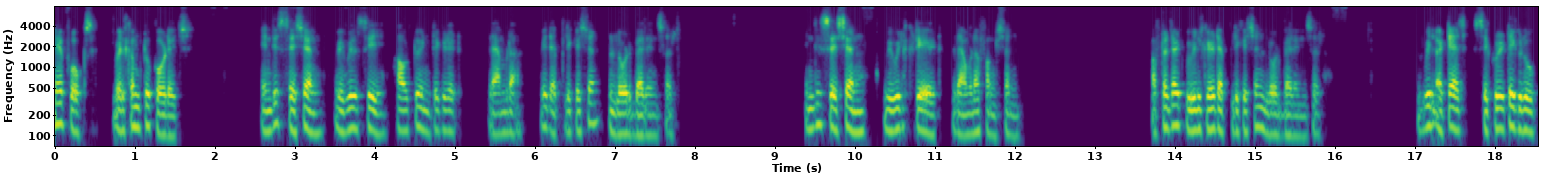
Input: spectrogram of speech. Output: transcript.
Hey folks, welcome to kodEdge. In this session, we will see how to integrate Lambda with application load balancer. In this session, we will create Lambda function. After that, we will create application load balancer. We will attach security group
